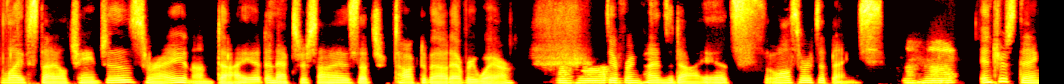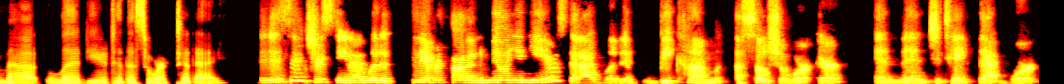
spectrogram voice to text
Lifestyle changes, right? On diet and exercise that's talked about everywhere. Mm-hmm. Different kinds of diets, all sorts of things. Mm-hmm. Interesting that led you to this work today. It is interesting. I would have never thought in a million years that I would have become a social worker and then to take that work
